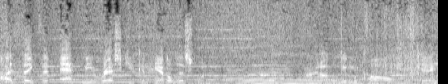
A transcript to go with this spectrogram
I think that Acme Rescue can handle this one. All right, I'll go give them a call. Okay.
